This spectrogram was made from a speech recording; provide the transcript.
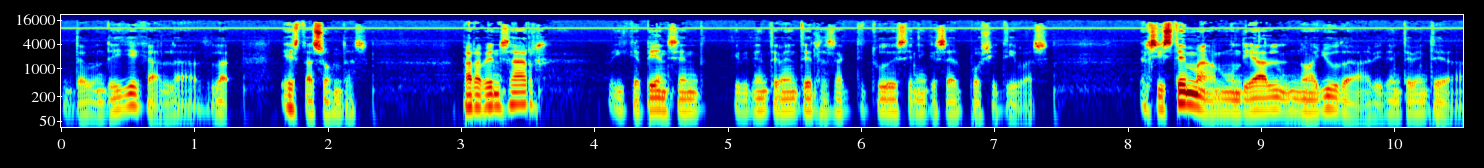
de donde llegan la- estas ondas, para pensar y que piensen que evidentemente las actitudes tienen que ser positivas. El sistema mundial no ayuda, evidentemente, a,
